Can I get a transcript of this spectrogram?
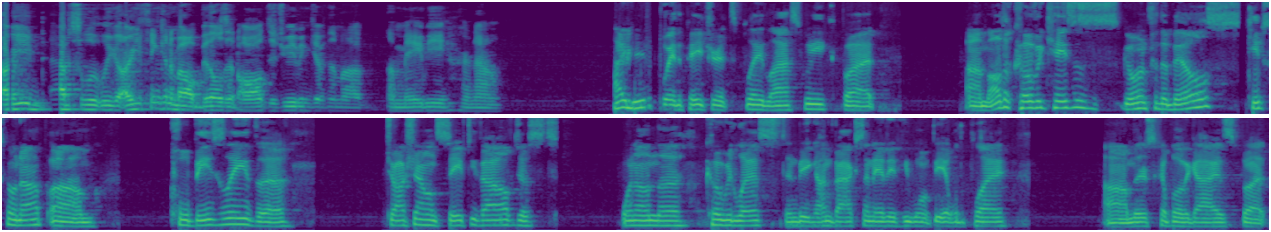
Are you absolutely? Are you thinking about Bills at all? Did you even give them a, a maybe or no? I did the way the Patriots played last week, but um, all the COVID cases going for the Bills keeps going up. Um, Cole Beasley, the Josh Allen safety valve, just went on the COVID list, and being unvaccinated, he won't be able to play. Um, there's a couple other guys, but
